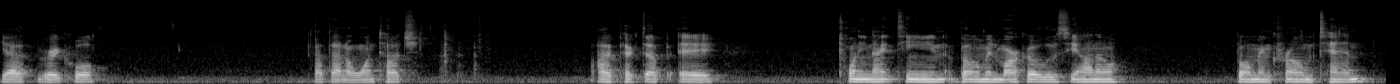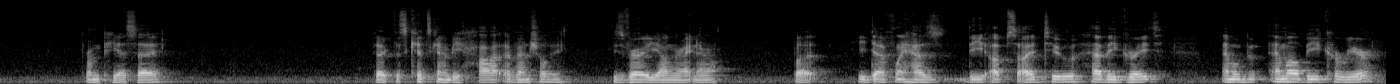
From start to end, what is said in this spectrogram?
Yeah, very cool. Got that in a one touch. I picked up a 2019 Bowman Marco Luciano Bowman Chrome 10 from PSA. I feel like this kid's going to be hot eventually. He's very young right now, but he definitely has the upside to have a great MLB career.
